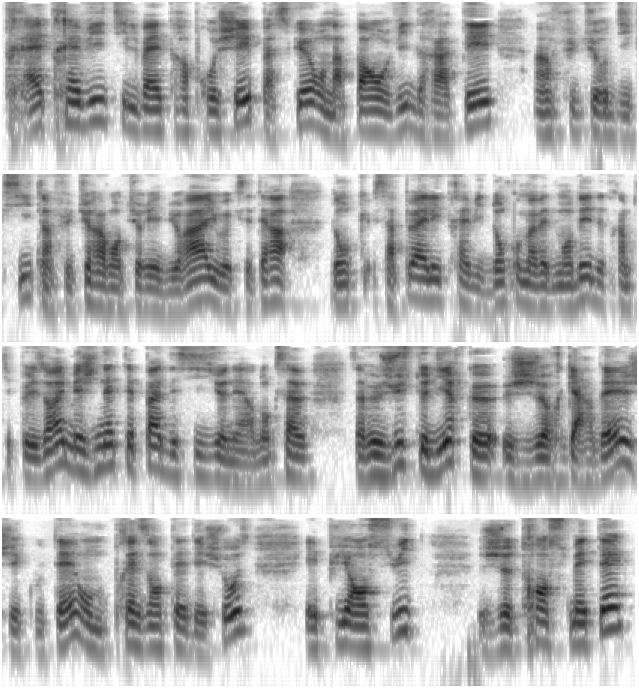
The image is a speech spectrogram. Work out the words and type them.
très très vite il va être approché parce qu'on n'a pas envie de rater un futur Dixit un futur aventurier du rail ou etc donc ça peut aller très vite. Donc on m'avait demandé d'être un petit peu les oreilles mais je n'étais pas décisionnaire. Donc ça ça veut juste dire que je regardais j'écoutais on me présentait des choses et puis ensuite je transmettais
